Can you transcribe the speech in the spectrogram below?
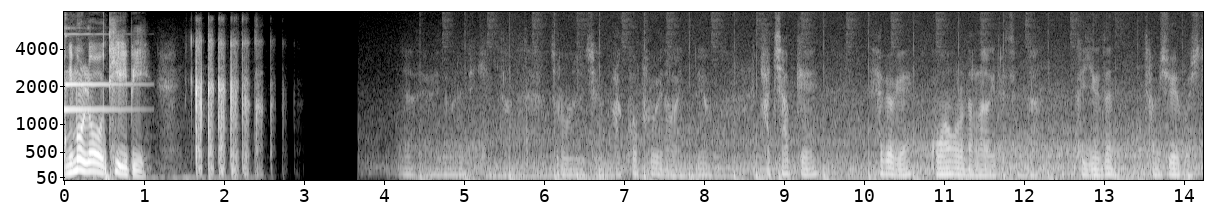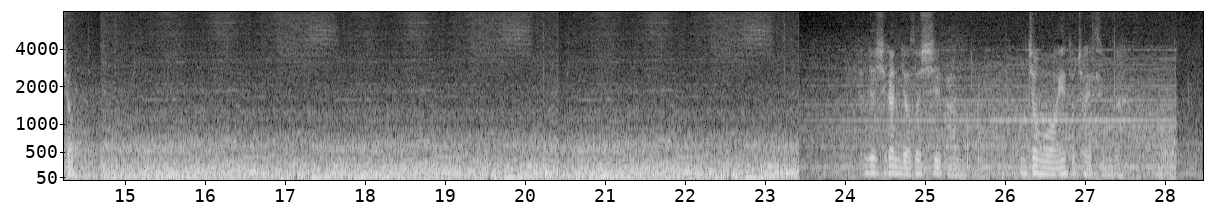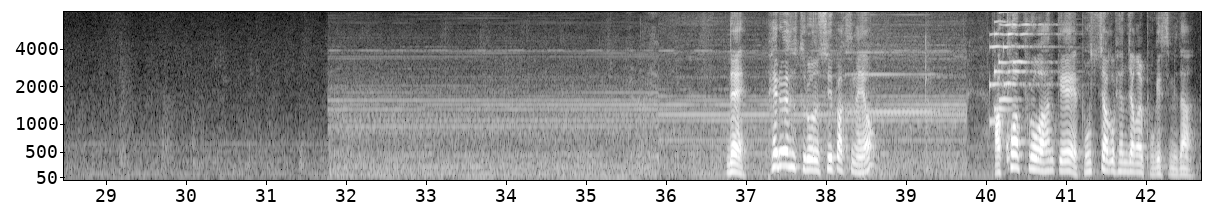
애니몰로 TV 안녕하세요. 애니멀의 티키입니다. 저는 오늘 지금 아쿠아 프로에 나와 있는데요. 같이 함께 새벽에 공항으로 날아가게 됐습니다. 그 이유는 잠시 후에 보시죠. 현재 시간 6시 반. 인천공항에 도착했습니다 네, 페루에서 들어온 수입 박스네요. 아쿠아 프로와 함께 보수 작업 현장을 보겠습니다.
